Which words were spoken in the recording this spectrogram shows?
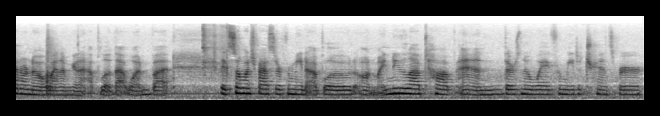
I don't know when I'm gonna upload that one but it's so much faster for me to upload on my new laptop and there's no way for me to transfer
